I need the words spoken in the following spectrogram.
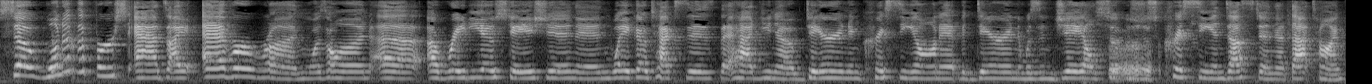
So one of the first ads I ever run was on a, a radio station in Waco, Texas that had, you know, Darren and Chrissy on it, but Darren was in jail, so it was just Chrissy and Dustin at that time.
